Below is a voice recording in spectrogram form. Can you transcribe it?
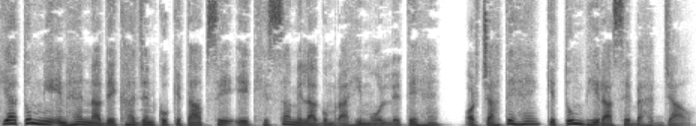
کیا تم نے انہیں نہ دیکھا جن کو کتاب سے ایک حصہ ملا گمراہی مول لیتے ہیں اور چاہتے ہیں کہ تم بھی راسے بہک جاؤ؟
